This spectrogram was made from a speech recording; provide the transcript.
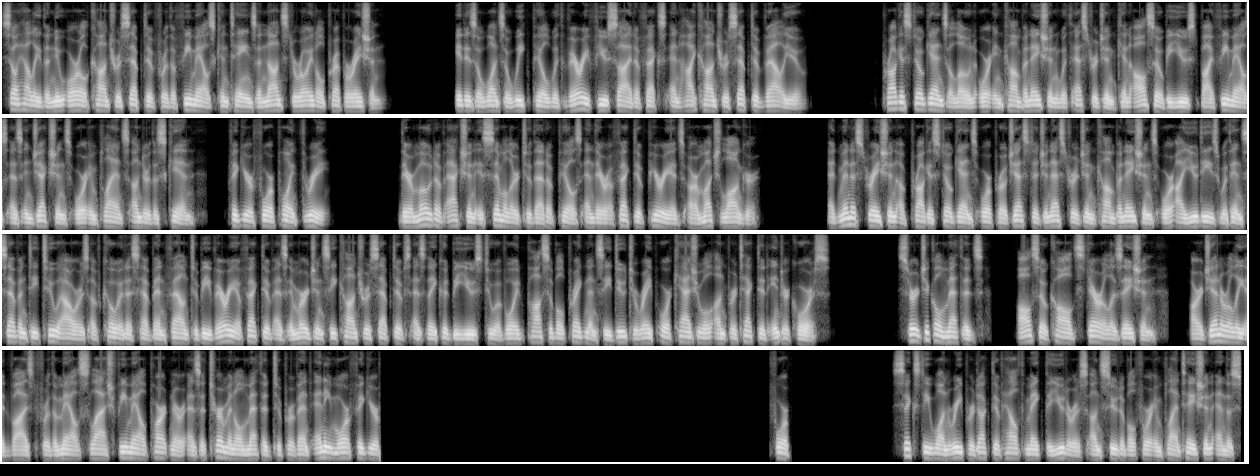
Saheli the new oral contraceptive for the females contains a nonsteroidal preparation. It is a once-a-week pill with very few side effects and high contraceptive value. Progestogens alone or in combination with estrogen can also be used by females as injections or implants under the skin, figure 4.3. Their mode of action is similar to that of pills and their effective periods are much longer. Administration of progestogens or progestogen estrogen combinations or IUDs within 72 hours of coitus have been found to be very effective as emergency contraceptives as they could be used to avoid possible pregnancy due to rape or casual unprotected intercourse. Surgical methods, also called sterilization, are generally advised for the male-slash-female partner as a terminal method to prevent any more figure 4. 61 Reproductive health make the uterus unsuitable for implantation and the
